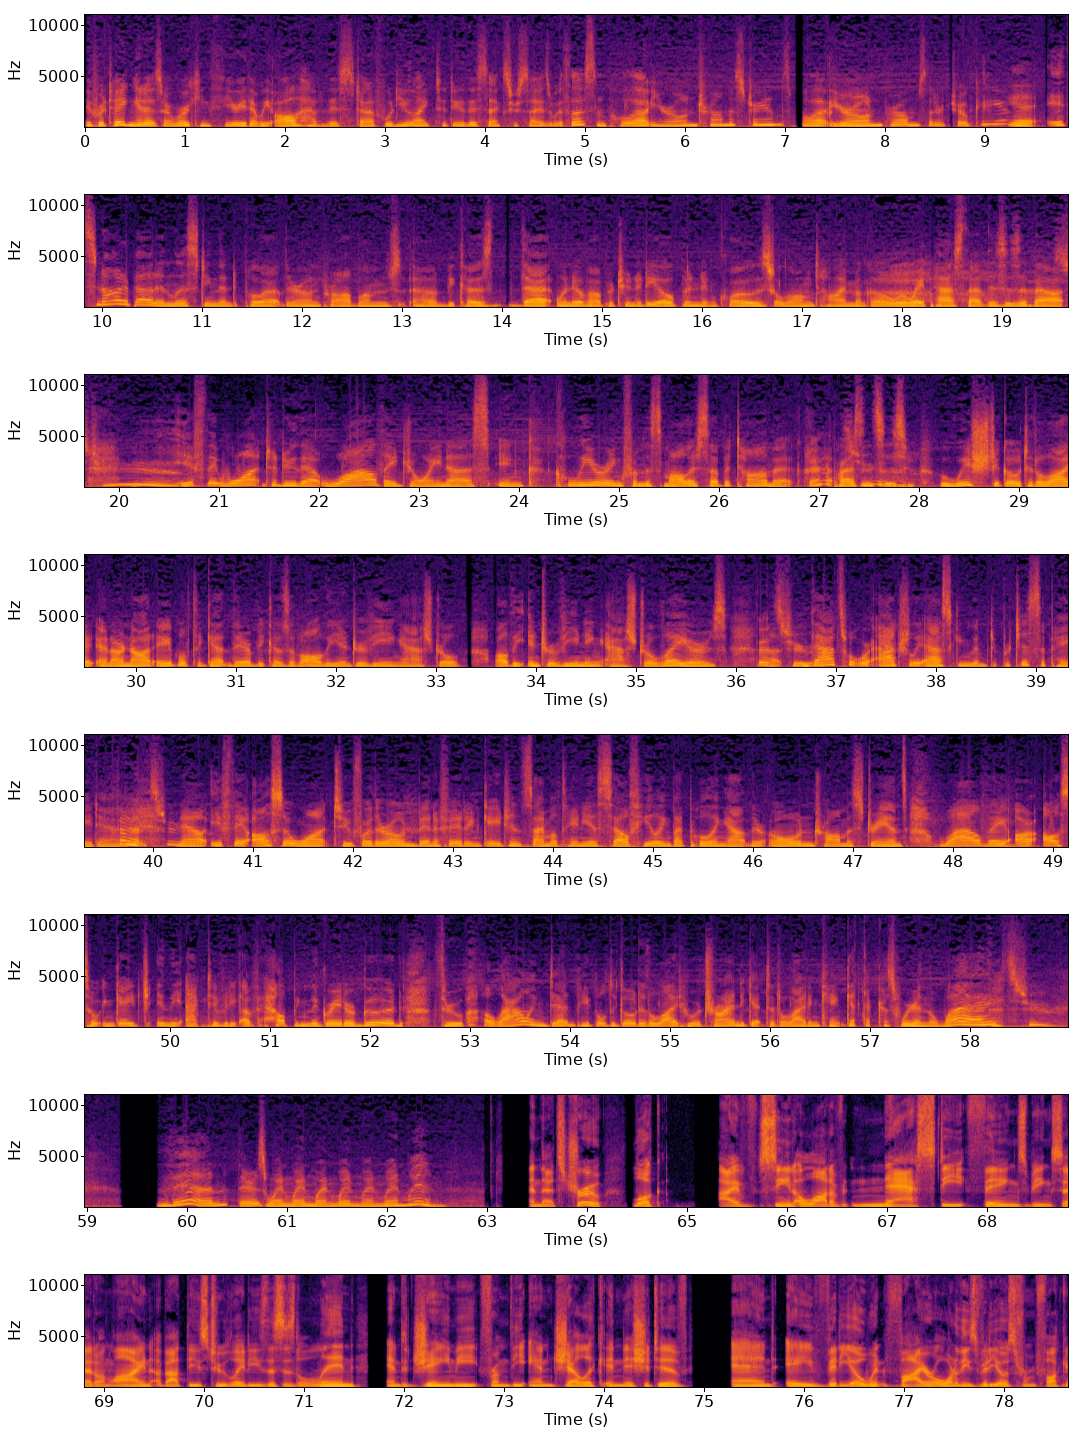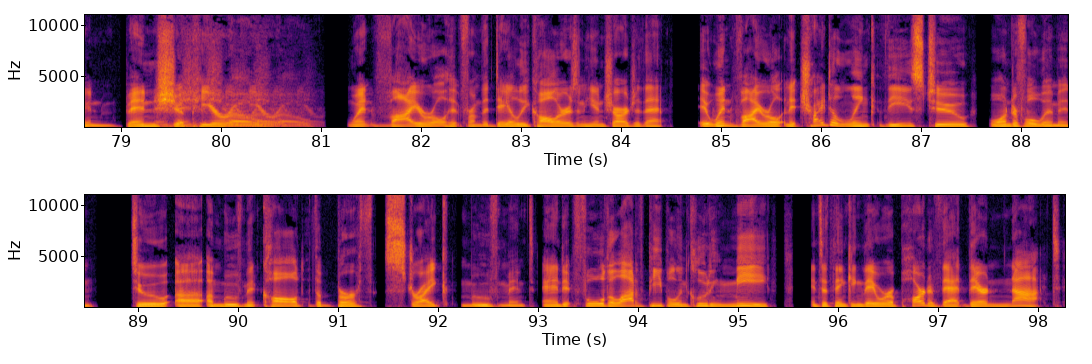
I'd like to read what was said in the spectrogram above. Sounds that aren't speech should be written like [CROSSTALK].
if we're taking it as our working theory that we all have this stuff, would you like to do this exercise with us and pull out your own trauma strands? Pull out your own problems that are choking you? Yeah, it's not about enlisting them to pull out their own problems uh, because that window of opportunity opened and closed a long time ago. We're way past that. This is [GASPS] about if they want to do that while they join us in c- clearing from the smaller subatomic That's presences true. who wish to go to the light and are not able to get there because of all the intervening astral all the intervening astral layers That's uh, true. that's what we're actually asking them to participate in That's true. now if they also want to for their own benefit engage in simultaneous self-healing by pulling out their own trauma strands while they are also engaged in the activity of helping the greater good through allowing dead people to go to the light who are trying to get to the light and can't get there because we're in the way That's true. Then there's win win win win win win win And that's true. Look, I've seen a lot of nasty things being said online about these two ladies. This is Lynn and Jamie from the Angelic Initiative. And a video went viral. One of these videos from fucking Ben, Shapiro, went viral, hit from the Daily Caller. Isn't he in charge of that? It went viral and it tried to link these two wonderful women to uh, a movement called the Birth Strike Movement. And it fooled a lot of people, including me, into thinking they were a part of that. They're not.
